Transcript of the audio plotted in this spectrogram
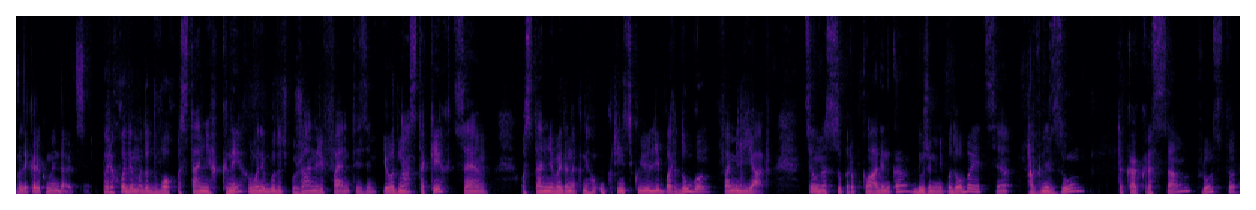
велика рекомендація. Переходимо до двох останніх книг. Вони будуть у жанрі фентезі. І одна з таких це остання видана книга українською Лі Бардуго Фамільяр. Це у нас супер обкладинка, дуже мені подобається. А внизу така краса, просто,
